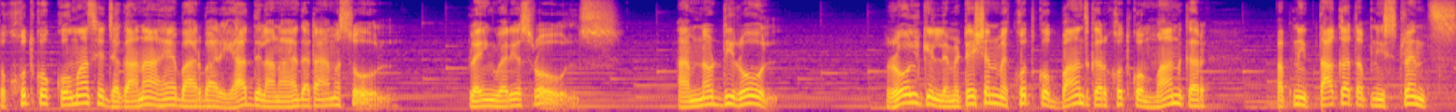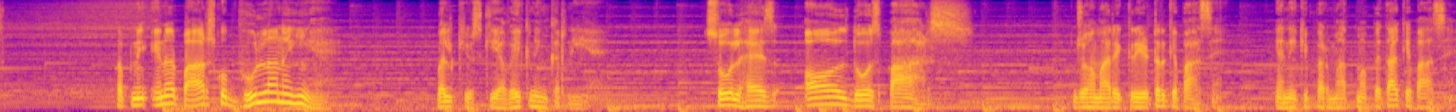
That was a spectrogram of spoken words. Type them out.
तो खुद को कोमा से जगाना है बार बार याद दिलाना है that I am a soul playing various roles I am not the role role की लिमिटेशन में खुद को बाँध कर खुद को मानकर, अपनी ताकत, अपनी स्ट्रेंथ्स अपनी इनर पावर्स को भूलना नहीं है, बल्कि उसकी अवेकनिंग करनी है। Soul has all those powers जो हमारे क्रिएटर के पास हैं, यानी कि परमात्मा पिता के पास हैं,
